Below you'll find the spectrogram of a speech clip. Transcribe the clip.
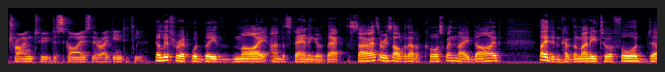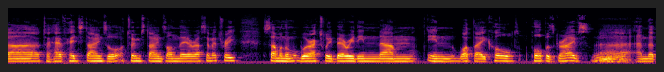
trying to disguise their identity? illiterate would be my understanding of that. So as a result of that, of course, when they died, they didn't have the money to afford uh, to have headstones or tombstones on their uh, cemetery. Some of them were actually buried in um, in what they called paupers' graves, uh, and that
